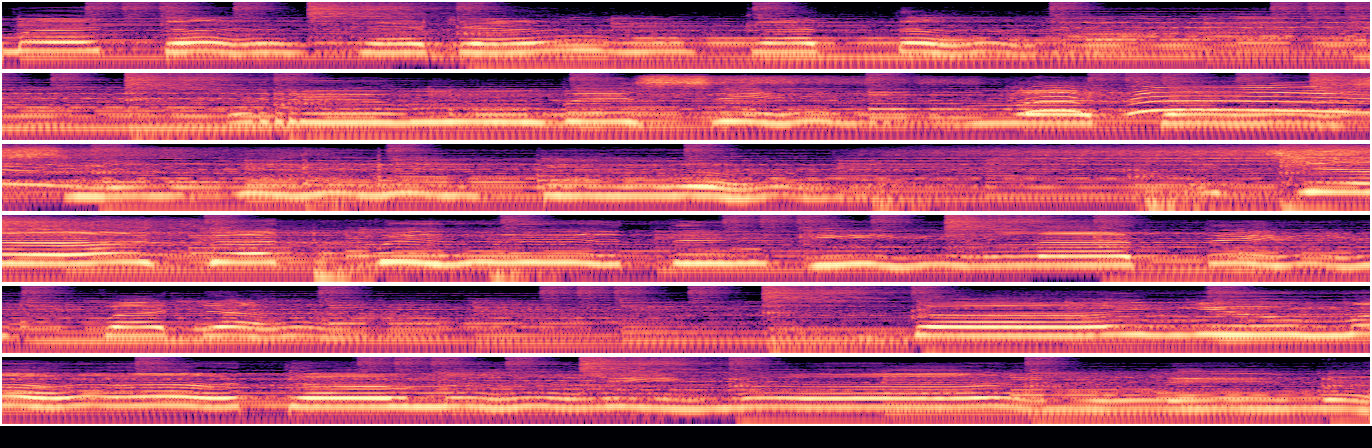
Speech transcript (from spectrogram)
mata kadang kata Rembesi mata sungketua Jagat betengki latih pada Banyu mata melima-lima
